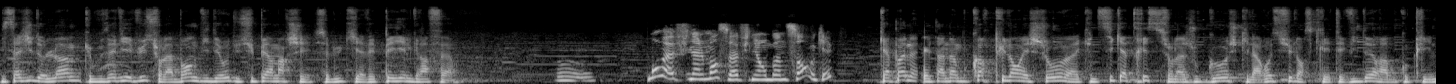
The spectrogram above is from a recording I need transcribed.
Il s'agit de l'homme que vous aviez vu sur la bande vidéo du supermarché, celui qui avait payé le graffeur. Bon bah finalement ça va finir en bain de sang, ok Capone est un homme corpulent et chauve avec une cicatrice sur la joue gauche qu'il a reçue lorsqu'il était videur à Brooklyn.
